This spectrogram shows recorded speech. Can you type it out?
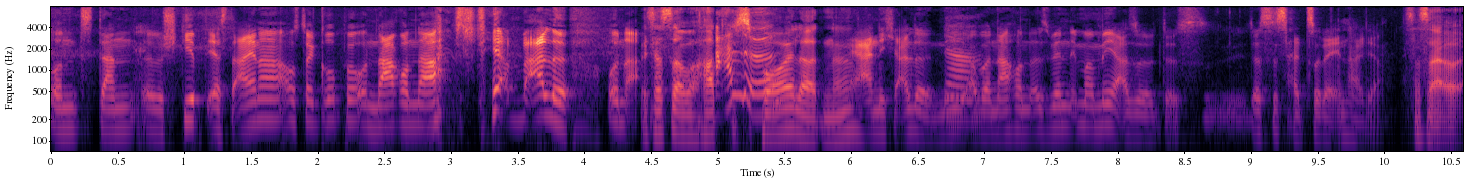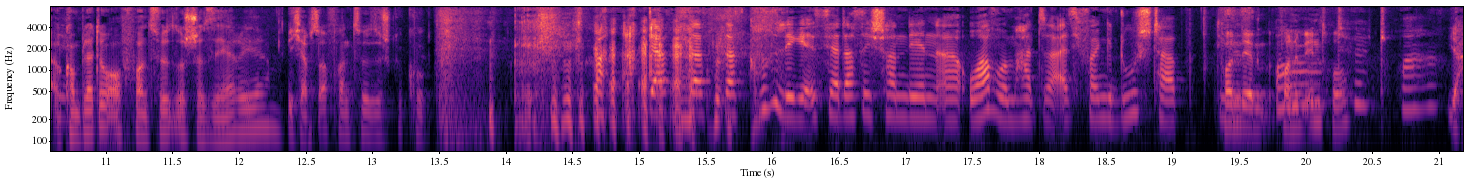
Und dann äh, stirbt erst einer aus der Gruppe und nach und nach sterben alle. Und Jetzt hast du aber hart Alle? gespoilert, ne? ja, nicht alle, nee, Ja. aber nach und es werden immer mehr. Also das, das ist halt so der Inhalt, ja. Ist das eine komplette auch französische Serie? Ich habe es auf Französisch geguckt. Das, das, das Gruselige ist ja, dass ich schon den äh, Ohrwurm hatte, als ich vorhin geduscht habe. Von dem- von dem Intro? Ja,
